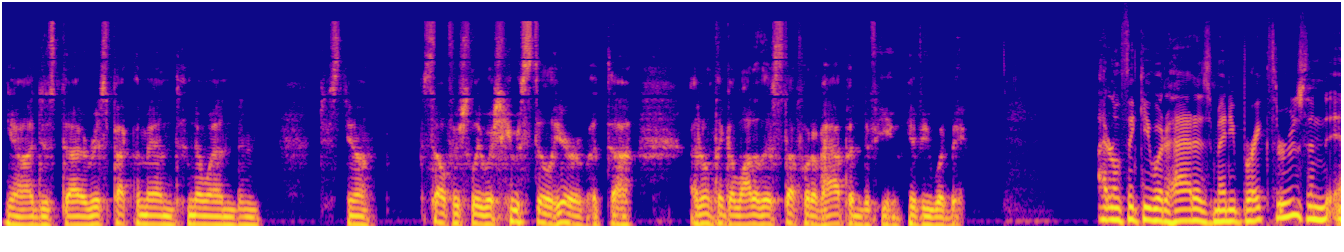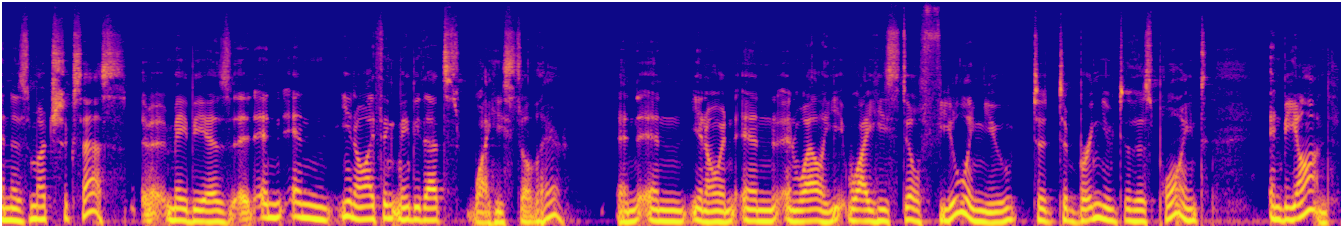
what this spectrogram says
you know, I just uh, respect the man to no end and just, you know, selfishly wish he was still here. But uh, I don't think a lot of this stuff would have happened if he if he would be. I don't think he would have had as many breakthroughs and, and as much success, uh, maybe as and and you know I think maybe that's why he's still there, and and you know and and and while he why he's still fueling you to to bring you to this point and beyond.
